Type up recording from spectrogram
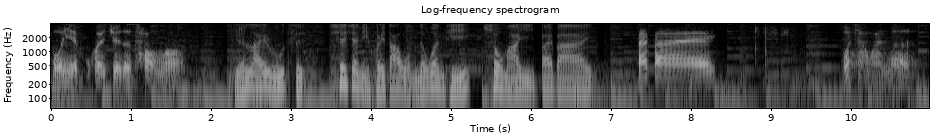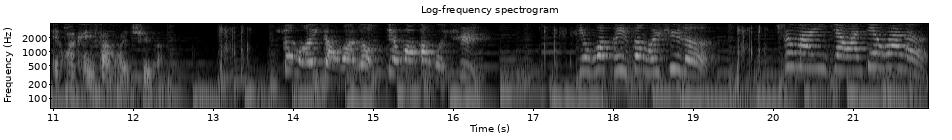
我也不会觉得痛哦。原来如此，谢谢你回答我们的问题，瘦蚂蚁，拜拜，拜拜。我讲完了，电话可以放回去了。瘦蚂蚁讲完了，电话放回去。电话可以放回去了。瘦蚂蚁讲完电话了，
